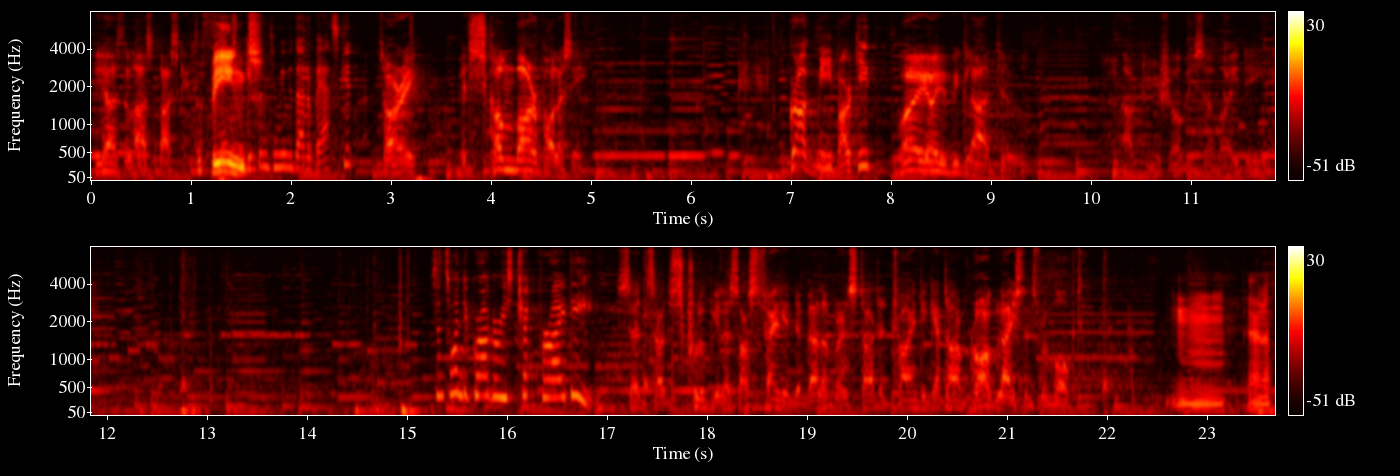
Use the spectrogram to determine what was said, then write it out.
he has the last basket. The Can't you fiend. give them to me without a basket? Sorry, it's Scumbar policy. Grog me, barkeep. Why, I'd be glad to. After you show me some ID. Since when do groggeries check for ID? Since unscrupulous Australian developers started trying to get our grog license revoked. Mm, fair enough.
